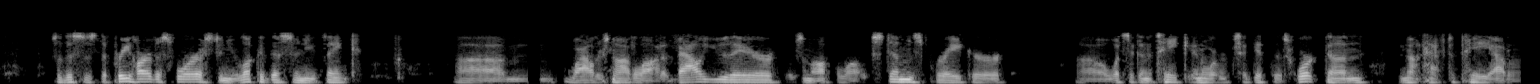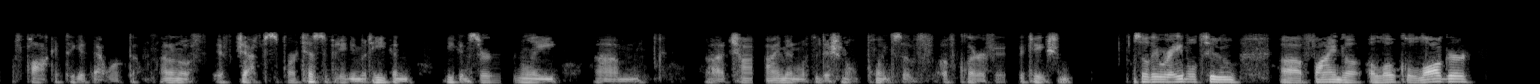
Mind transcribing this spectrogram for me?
So this is the pre-harvest forest, and you look at this and you think, um, wow, there's not a lot of value there. There's an awful lot of stems per acre. Uh, what's it going to take in order to get this work done? Not have to pay out of pocket to get that work done. I don't know if, if Jeff's participating, but he can he can certainly um, uh, chime in with additional points of, of clarification. So they were able to uh, find a, a, local logger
